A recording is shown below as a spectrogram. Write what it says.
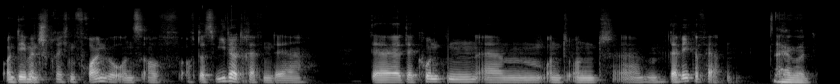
und dementsprechend freuen wir uns auf, auf das Wiedertreffen der, der, der Kunden ähm, und, und ähm, der Weggefährten. Sehr gut.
